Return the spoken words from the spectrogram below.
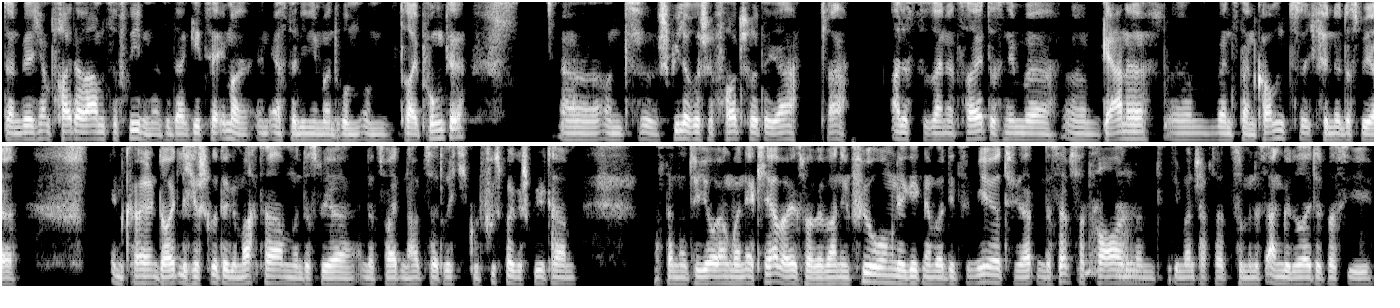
dann wäre ich am Freitagabend zufrieden. Also da geht's ja immer in erster Linie mal drum, um drei Punkte. Äh, und äh, spielerische Fortschritte, ja, klar alles zu seiner Zeit. Das nehmen wir ähm, gerne, ähm, wenn es dann kommt. Ich finde, dass wir in Köln deutliche Schritte gemacht haben und dass wir in der zweiten Halbzeit richtig gut Fußball gespielt haben. Was dann natürlich auch irgendwann erklärbar ist, weil wir waren in Führung, der Gegner war dezimiert, wir hatten das Selbstvertrauen und die Mannschaft hat zumindest angedeutet, was sie,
